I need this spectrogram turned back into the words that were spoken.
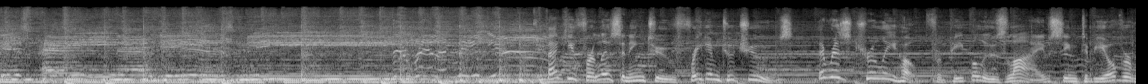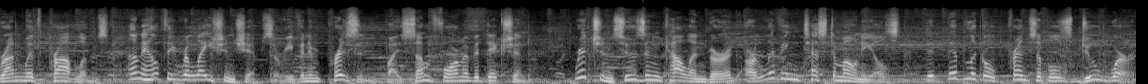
His pain and his. Thank you for listening to Freedom to Choose. There is truly hope for people whose lives seem to be overrun with problems, unhealthy relationships, or even imprisoned by some form of addiction. Rich and Susan Collenberg are living testimonials that biblical principles do work.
